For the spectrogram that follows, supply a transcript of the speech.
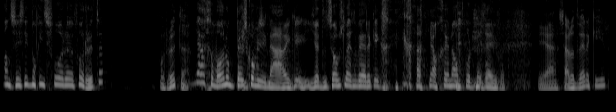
Hans, is dit nog iets voor, eh, voor Rutte? Voor Rutte. Ja, gewoon op een persconferentie. Nou, ik, jij doet zo slecht werk, ik, ik ga jou geen antwoord meer geven. Ja, zou dat werken hier?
